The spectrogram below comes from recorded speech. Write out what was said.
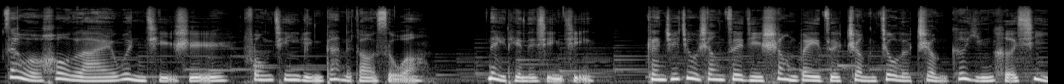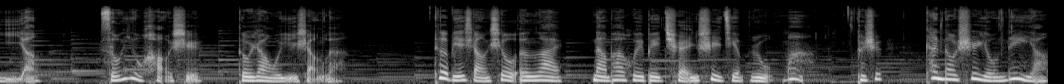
在我后来问起时，风轻云淡的告诉我，那天的心情，感觉就像自己上辈子拯救了整个银河系一样，所有好事都让我遇上了。特别想秀恩爱，哪怕会被全世界辱骂，可是看到室友那样。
